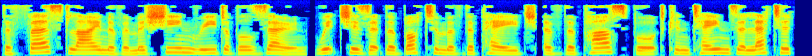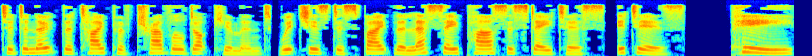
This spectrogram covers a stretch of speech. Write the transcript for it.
the first line of a machine-readable zone which is at the bottom of the page of the passport contains a letter to denote the type of travel document which is despite the laissez-passer status, it is P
